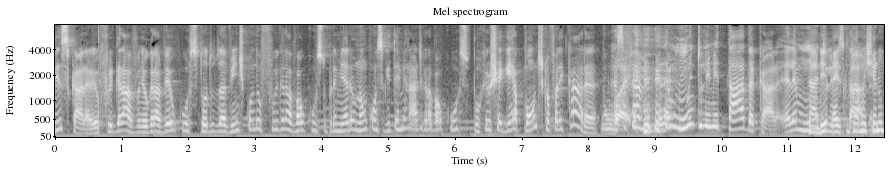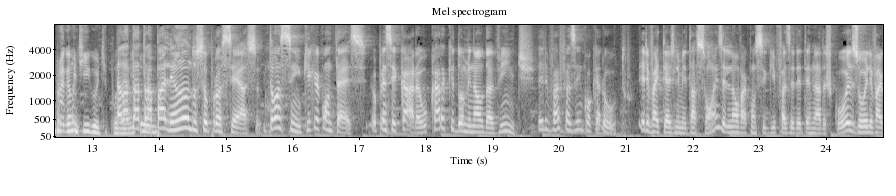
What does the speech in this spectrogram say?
isso, cara. Eu fui gravar, eu gravei o curso todo do DaVinci, quando eu fui gravar o curso do Premiere, eu não consegui terminar de gravar o curso, porque eu cheguei a pontos que eu falei, cara, Não essa vai. ferramenta ela é muito limitada, cara. Ela é muito Tá, limitada. parece que tu tá mexendo num programa antigo, tipo. Ela né? tá atrapalhando o seu processo. Então, assim, o que que acontece? Eu pensei, cara, o cara que dominar o DaVinci, ele vai fazer em qualquer outro. Ele vai ter as limitações, ele não vai conseguir fazer determinadas coisas, ou ele vai,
